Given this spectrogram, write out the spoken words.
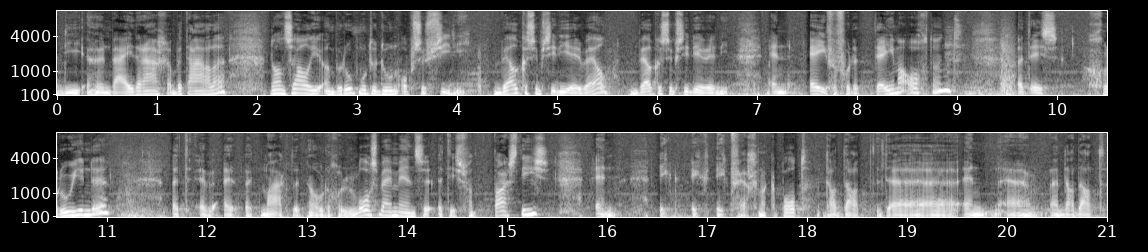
die hun bijdrage betalen, dan zal je een beroep moeten doen op subsidie. Welke subsidieer wel, welke subsidieer niet. En even voor de themaochtend. Het is groeiende. Het, eh, eh, het maakt het nodige los bij mensen. Het is fantastisch. En ik, ik, ik vecht me kapot dat dat, en dat dat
